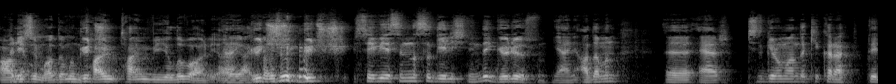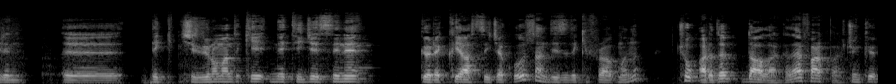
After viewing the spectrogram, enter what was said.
Abicim adamın güç- time, time wheel'ı var ya. Yani yani. güç güç seviyesinin nasıl geliştiğini de görüyorsun. Yani adamın e, eğer çizgi romandaki karakterin e, de, çizgi romandaki neticesine göre kıyaslayacak olursan dizideki fragmanı çok arada dağlar kadar fark var. Çünkü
